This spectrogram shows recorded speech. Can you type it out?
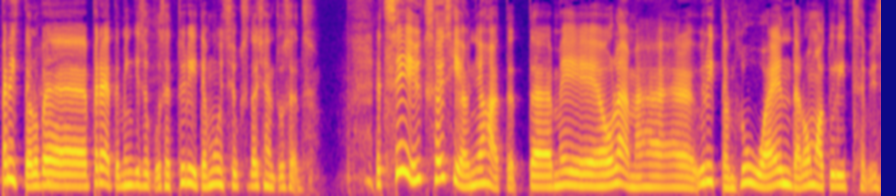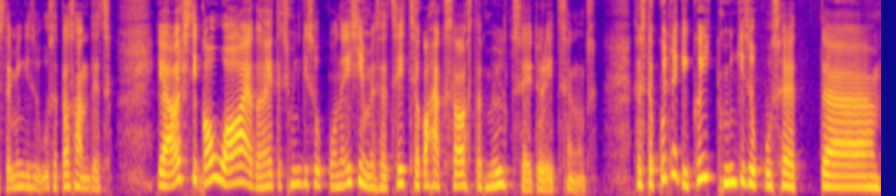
päritoluperede mingisugused tülid ja muud niisugused asjandused et see üks asi on jah, et, et me oleme üritanud luua endale oma tülitsemiste mingisugused tasandid. ja hästi kaua aega, näiteks mingisugune esimesed seitse-kaheksa aastat me üldse ei tülitsenud. sest et kuidagi kõik mingisugused äh,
